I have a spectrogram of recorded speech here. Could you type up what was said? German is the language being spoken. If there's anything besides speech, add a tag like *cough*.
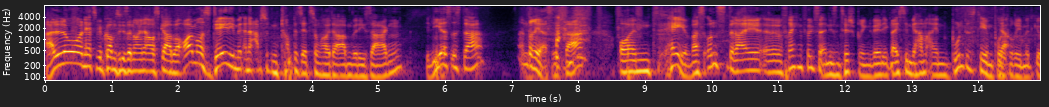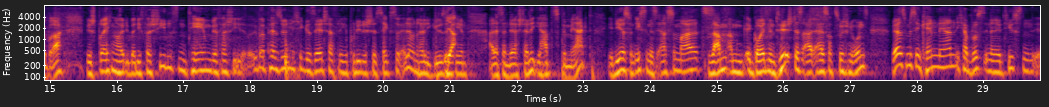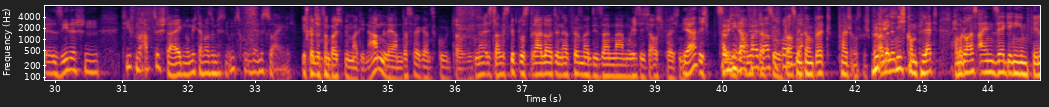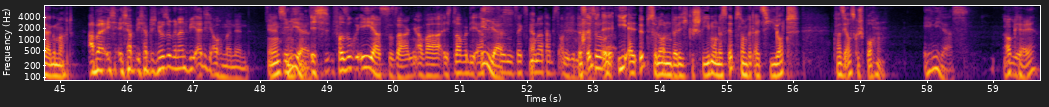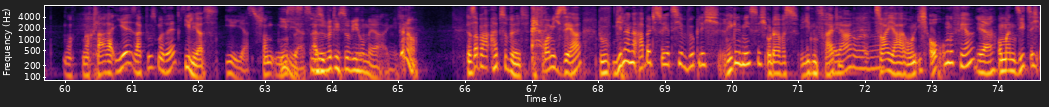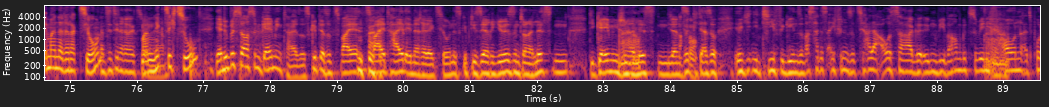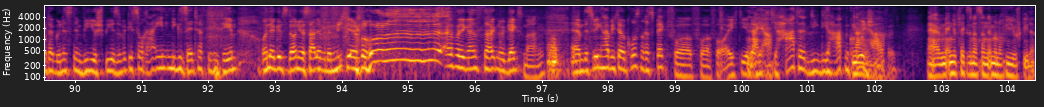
Hallo und herzlich willkommen zu dieser neuen Ausgabe Almost Daily mit einer absoluten Top-Besetzung heute Abend, würde ich sagen. Elias ist da, Andreas ist da. *laughs* Und hey, was uns drei äh, frechen Füchse an diesen Tisch bringt, werdet ihr gleich sehen. Wir haben ein buntes Themenpotpourri ja. mitgebracht. Wir sprechen heute über die verschiedensten Themen, wir über persönliche, gesellschaftliche, politische, sexuelle und religiöse ja. Themen. Alles an der Stelle. Ihr habt es bemerkt. Elias und ich sind das erste Mal zusammen am goldenen Tisch. Das heißt auch zwischen uns. Wir werden uns ein bisschen kennenlernen. Ich habe Lust, in deine tiefsten äh, seelischen Tiefen abzusteigen, um mich da mal so ein bisschen umzugucken. Wer bist du eigentlich? Ihr könntet zum Beispiel mal die Namen lernen. Das wäre ganz gut, glaube ich. Ne? Ich glaube, es gibt bloß drei Leute in der Firma, die seinen Namen richtig aussprechen. Ja? Ich habe ich ihn gerade falsch dazu. ausgesprochen? Du hast mich komplett falsch ausgesprochen. Wirklich? Aber nicht komplett, aber du hast einen sehr gängigen Fehler gemacht. Aber ich, ich habe ich hab dich nur so genannt, wie er dich auch immer nennt. Ja, Elias. Ich versuche Elias zu sagen, aber ich glaube, die ersten Ilias. sechs Monate ja. habe ich es auch nicht gemacht. Das so. äh, I-L-Y werde ich geschrieben und das Y wird als J quasi ausgesprochen. Elias. Okay. Noch, noch klarer I, sag du es mal selbst? Ilias. Ilias. Schon, Ilias. Also wirklich so wie Homer eigentlich. Genau. Das ist aber halb so wild. Ich freue mich sehr. Du, wie lange arbeitest du jetzt hier wirklich regelmäßig oder was? Jeden Freitag? Zwei Jahre oder so? Zwei Jahre und ich auch ungefähr. Ja. Und man sieht sich immer in der Redaktion. Man sieht sich in der Redaktion. Man nickt ja. sich zu. Ja, du bist ja aus dem Gaming-Teil. Also es gibt ja so zwei, zwei *laughs* Teile in der Redaktion. Es gibt die seriösen Journalisten, die Gaming-Journalisten, die dann so. wirklich da so irgendwie in die Tiefe gehen. So, was hat es eigentlich für eine soziale Aussage irgendwie? Warum gibt es so wenig ja. Frauen als Protagonisten im Videospiel? So wirklich so rein in die gesellschaftlichen Themen. Und da gibt's Donny O'Sullivan und mich, die einfach *laughs* einfach den ganzen Tag nur Gags machen. Ähm, deswegen habe ich da großen Respekt vor, vor, vor euch, die naja. die, harte, die, die harten Kohlen naja. schaufelt. Ja, im Endeffekt sind das dann immer noch Videospiele.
